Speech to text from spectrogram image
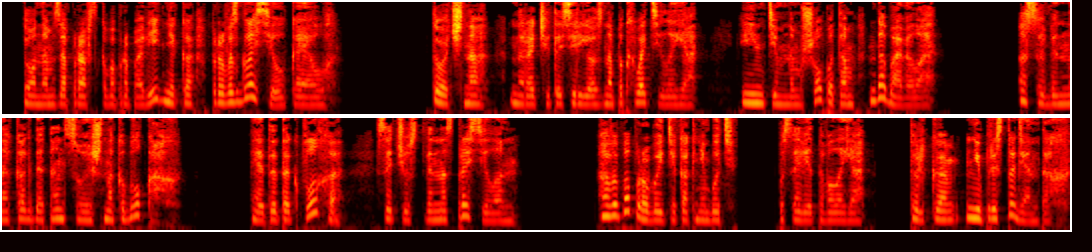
— тоном заправского проповедника провозгласил Кэл. «Точно», — нарочито серьезно подхватила я и интимным шепотом добавила — Особенно, когда танцуешь на каблуках. «Это так плохо?» — сочувственно спросил он. «А вы попробуйте как-нибудь», — посоветовала я. «Только не при студентах».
